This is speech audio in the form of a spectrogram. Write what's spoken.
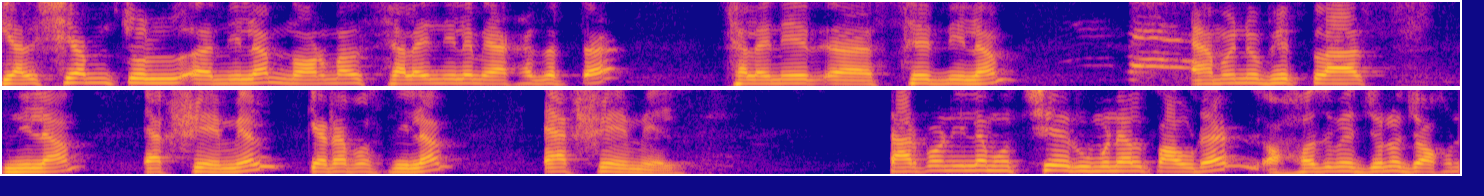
ক্যালসিয়াম চল নিলাম। নর্মাল স্যালাইন নিলাম এক হাজারটা। স্যালাইনের সেট নিলাম। অ্যামিনোভেট প্লাস নিলাম। একশো এম এল ক্যাটাবস নিলাম। একশো এম এল তারপর নিলাম হচ্ছে রুমেনাল পাউডার হজমের জন্য যখন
